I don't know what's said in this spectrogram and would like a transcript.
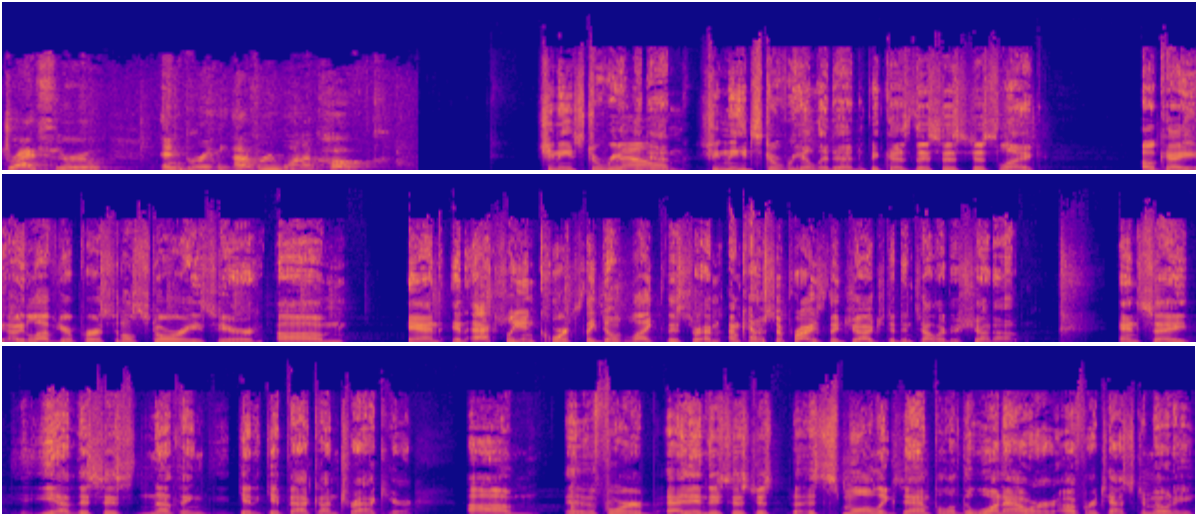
drive through and bring everyone a Coke. She needs to reel it in. She needs to reel it in because this is just like, okay, I love your personal stories here. Um, and and actually in courts they don't like this. I'm, I'm kind of surprised the judge didn't tell her to shut up and say, yeah, this is nothing. Get get back on track here. Um, for and this is just a small example of the one hour of her testimony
